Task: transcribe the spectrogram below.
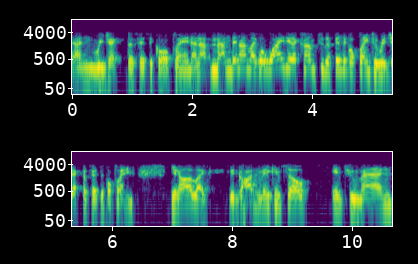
and reject the physical plane. And, I, and then I'm like, well, why did I come to the physical plane to reject the physical plane? You know, like, did God make himself into man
